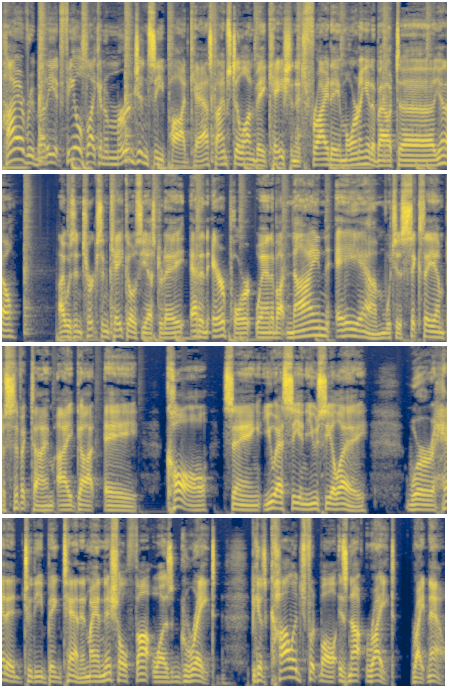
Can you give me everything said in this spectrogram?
Hi, everybody. It feels like an emergency podcast. I'm still on vacation. It's Friday morning at about, uh, you know, I was in Turks and Caicos yesterday at an airport when about 9 a.m., which is 6 a.m. Pacific time, I got a call saying USC and UCLA were headed to the Big Ten. And my initial thought was great because college football is not right right now.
